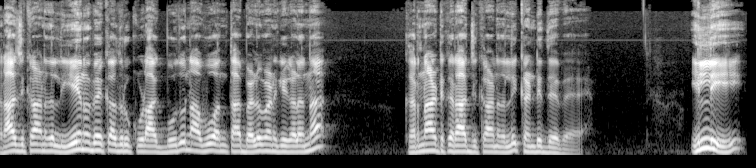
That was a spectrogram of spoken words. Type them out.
ರಾಜಕಾರಣದಲ್ಲಿ ಏನು ಬೇಕಾದರೂ ಕೂಡ ಆಗ್ಬೋದು. ನಾವು ಅಂತಹ ಬೆಳವಣಿಗೆಗಳನ್ನು ಕರ್ನಾಟಕ ರಾಜಕಾರಣದಲ್ಲಿ ಕಂಡಿದ್ದೇವೆ. ಇಲ್ಲಿ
